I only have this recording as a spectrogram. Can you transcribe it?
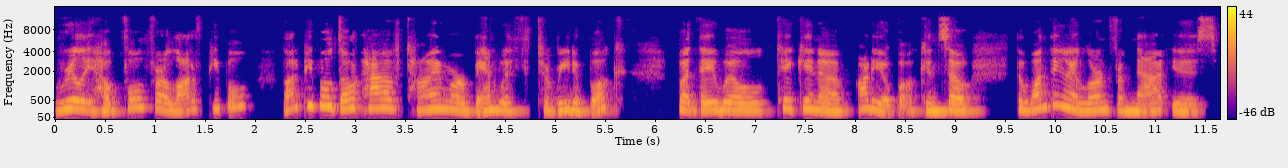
really helpful for a lot of people a lot of people don't have time or bandwidth to read a book but they will take in a audiobook and so the one thing i learned from that is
